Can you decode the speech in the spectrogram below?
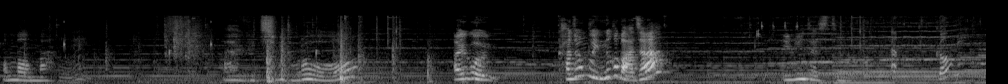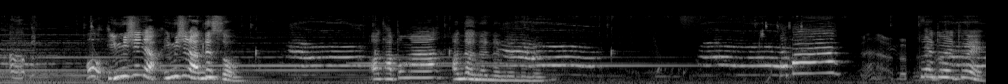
엄마 엄마. 아 이거 집이 더러워. 아 이거 가정부 있는 거 맞아? 임신 테스트. 어 임신이 임신 안 됐어. 아 다봉아. 안돼 안돼 안돼 안돼 안돼 다봉 도해 도해 도해.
